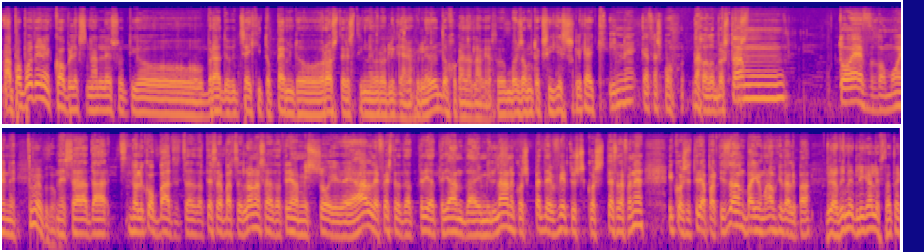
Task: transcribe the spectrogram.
Από πότε είναι κόμπλεξ να λες ότι ο Μπράντοβιτς έχει το πέμπτο ρόστερ στην Ευρωλίγκα, ρε φίλε; Δεν το έχω καταλάβει αυτό. Μπορείς να μου το εξηγήσεις λιγάκι. Είναι, κάτσε να σου πω, τα έχω εδώ μπροστά μου. Το 7ο είναι. Το 7ο. Ναι, 40, συνολικό budget 44 Μπαρσελόνα, 43 μισό η Ρεάλ, Εφές 33-30 η Μιλάν, 25 Βίρτους, 24 Φενέρ, 23 Παρτιζάν, Μπάγερ Μονάχου κτλ. Δηλαδή είναι λίγα λεφτά τα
